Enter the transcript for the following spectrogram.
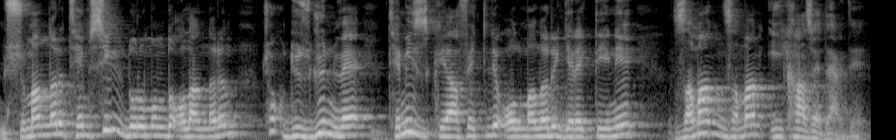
Müslümanları temsil durumunda olanların çok düzgün ve temiz kıyafetli olmaları gerektiğini zaman zaman ikaz ederdi.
